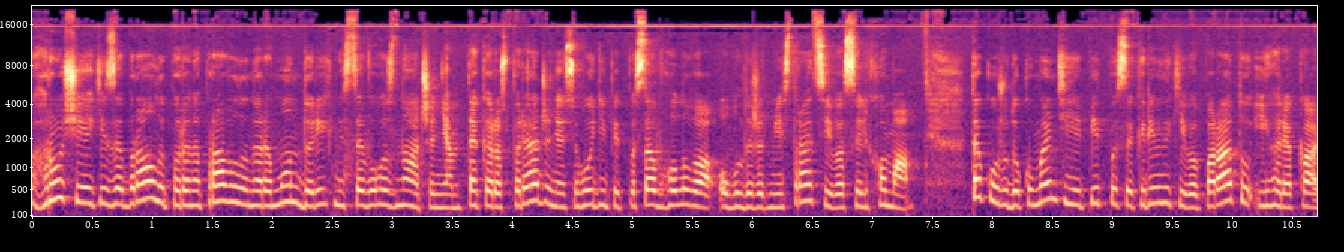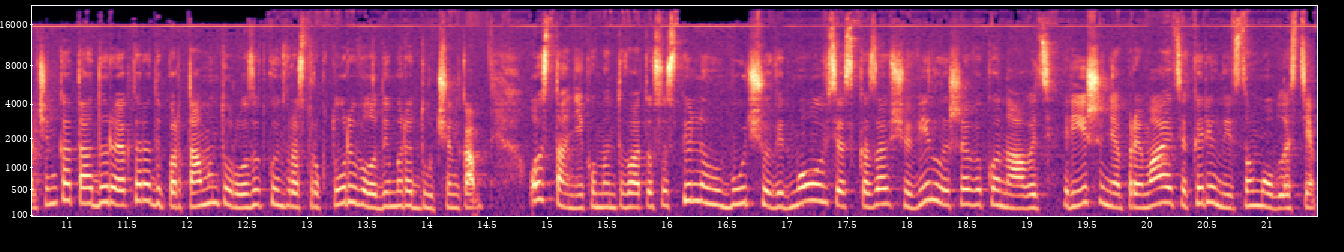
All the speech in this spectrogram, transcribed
Гроші, які забрали, перенаправили на ремонт доріг місцевого значення. Таке розпорядження сьогодні підписав голова облдержадміністрації Василь Хома. Також у документі є підписи керівників апарату Ігоря Кальченка та директора департаменту розвитку інфраструктури Володимира Дудченка. Останній коментувати Суспільному будь-що відмовився, сказав, що він лише виконавець. Рішення приймається керівництвом області.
